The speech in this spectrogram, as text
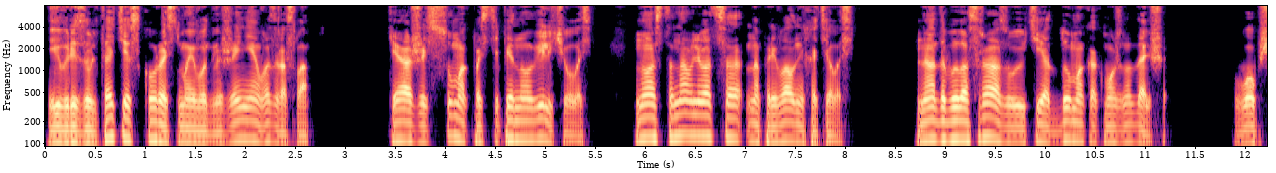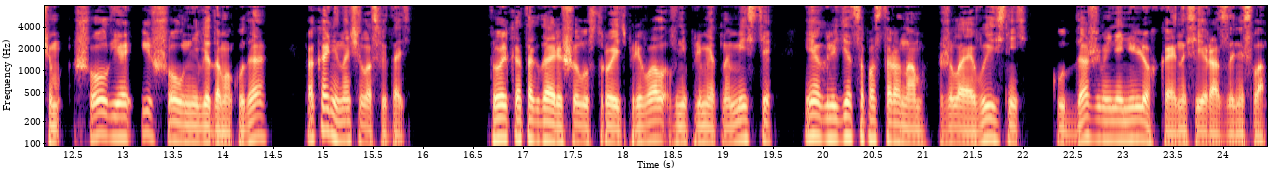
и в результате скорость моего движения возросла. Тяжесть сумок постепенно увеличивалась, но останавливаться на привал не хотелось. Надо было сразу уйти от дома как можно дальше. В общем, шел я и шел неведомо куда, пока не начало светать. Только тогда решил устроить привал в неприметном месте и оглядеться по сторонам, желая выяснить, куда же меня нелегкая на сей раз занесла.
